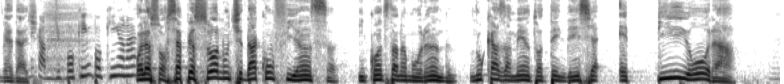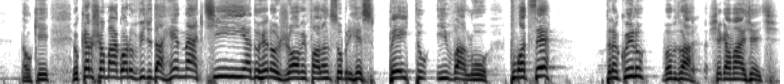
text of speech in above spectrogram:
Verdade. De pouquinho em pouquinho, né? Olha só, se a pessoa não te dá confiança enquanto está namorando, no casamento a tendência é piorar. Tá ok? Eu quero chamar agora o vídeo da Renatinha do Reno Jovem falando sobre respeito e valor. Pode ser? Tranquilo? Vamos lá. Chega mais, gente.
